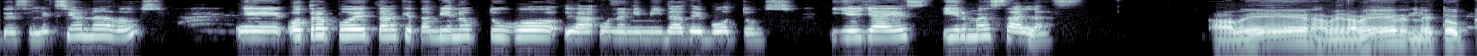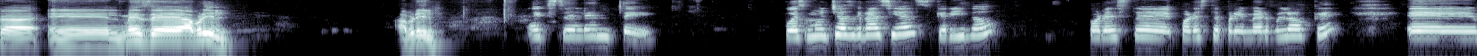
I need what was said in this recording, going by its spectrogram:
de seleccionados, eh, otra poeta que también obtuvo la unanimidad de votos, y ella es Irma Salas. A ver, a ver, a ver, le toca el mes de abril. Abril. Excelente. Pues muchas gracias, querido, por este, por este primer bloque. Eh,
